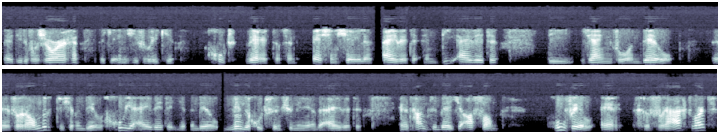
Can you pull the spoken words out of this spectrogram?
die ervoor zorgen dat je energiefabriekje goed werkt. Dat zijn essentiële eiwitten. En die eiwitten die zijn voor een deel eh, veranderd. Dus je hebt een deel goede eiwitten, je hebt een deel minder goed functionerende eiwitten. En het hangt een beetje af van hoeveel er gevraagd wordt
